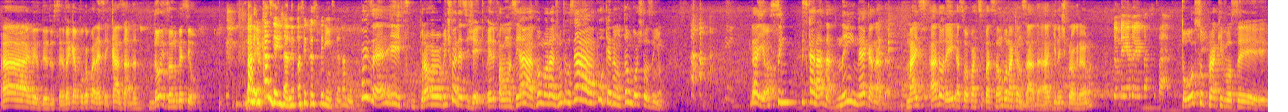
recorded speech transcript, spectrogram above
Ai, meu Deus do céu. Daqui a pouco aparece aí, casada, dois anos com esse homem. Ah, eu casei já, né? Passei por essa experiência, já tá bom. Pois é, e provavelmente foi desse jeito. Ele falando assim, ah, vamos morar junto. E você, ah, por que não? Tão gostosinho. Daí, ó, sim, descarada, nem nega nada. Mas adorei a sua participação, dona Cansada, aqui neste programa. Torço pra que você,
